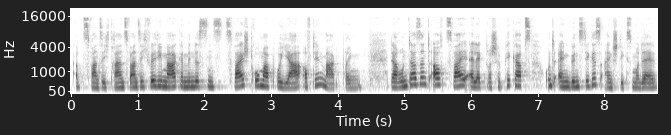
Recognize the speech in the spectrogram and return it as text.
Ab 2023 will die Marke mindestens zwei Stromer pro Jahr auf den Markt bringen. Darunter sind auch zwei elektrische Pickups und ein günstiges Einstiegsmodell.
